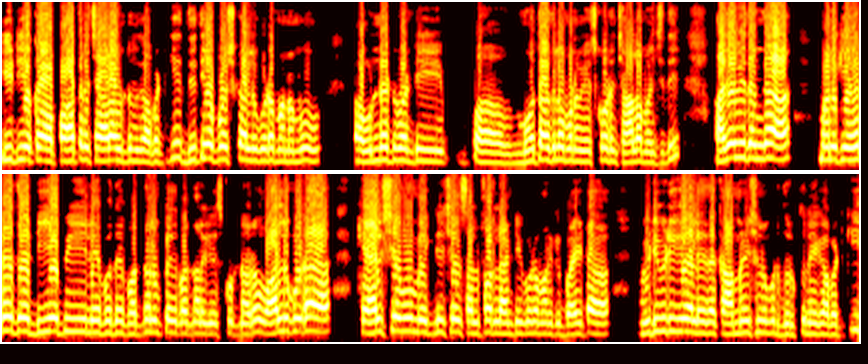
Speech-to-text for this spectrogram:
వీటి యొక్క పాత్ర చాలా ఉంటుంది కాబట్టి ద్వితీయ పోషకాలను కూడా మనము ఉన్నటువంటి మోతాదులో మనం వేసుకోవడం చాలా మంచిది. అదేవిధంగా మనకి ఎవరైతే డిఏపి లేకపోతే పద్నాలుగు ముప్పై పద్నాలుగు వేసుకుంటున్నారో వాళ్ళు కూడా కాల్షియం మెగ్నీషియం సల్ఫర్ లాంటివి కూడా మనకి బయట విడివిడిగా లేదా కాంబినేషన్లో కూడా దొరుకుతున్నాయి కాబట్టి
